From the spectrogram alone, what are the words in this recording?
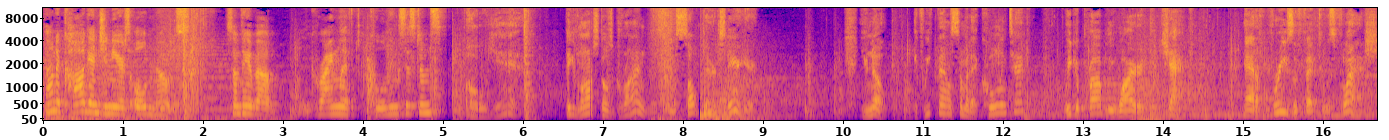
Found a COG engineer's old notes. Something about Grindlift cooling systems. Oh, yeah. They launched those Grindlifts from assault derricks near here. You know, if we found some of that cooling tech, we could probably wire it to Jack. Add a freeze effect to his flash.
